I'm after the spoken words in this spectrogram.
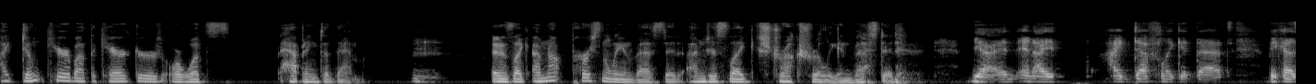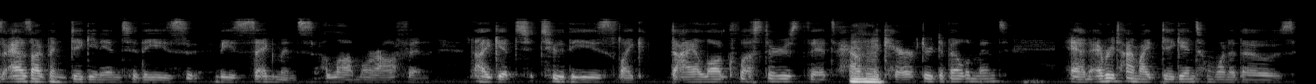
I don't care about the characters or what's happening to them. Mm. And it's like, I'm not personally invested. I'm just like structurally invested. Yeah, and, and I I definitely get that because as I've been digging into these these segments a lot more often, I get to these like dialogue clusters that have the mm-hmm. character development, and every time I dig into one of those,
